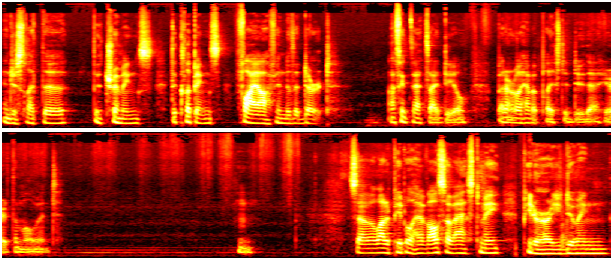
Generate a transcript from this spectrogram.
and just let the the trimmings, the clippings fly off into the dirt. I think that's ideal, but I don't really have a place to do that here at the moment. Hmm. So a lot of people have also asked me, Peter, are you doing,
